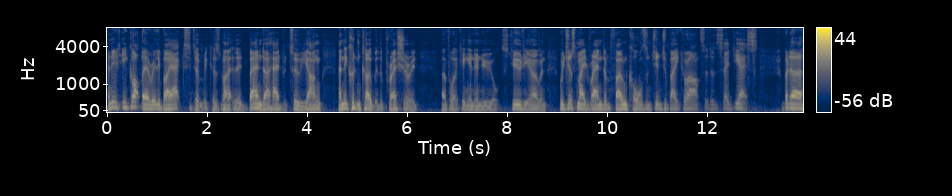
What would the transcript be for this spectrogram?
and he he got there really by accident because my the band I had were too young, and they couldn't cope with the pressure in, of working in a New York studio, and we just made random phone calls, and Ginger Baker answered and said yes, but uh.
